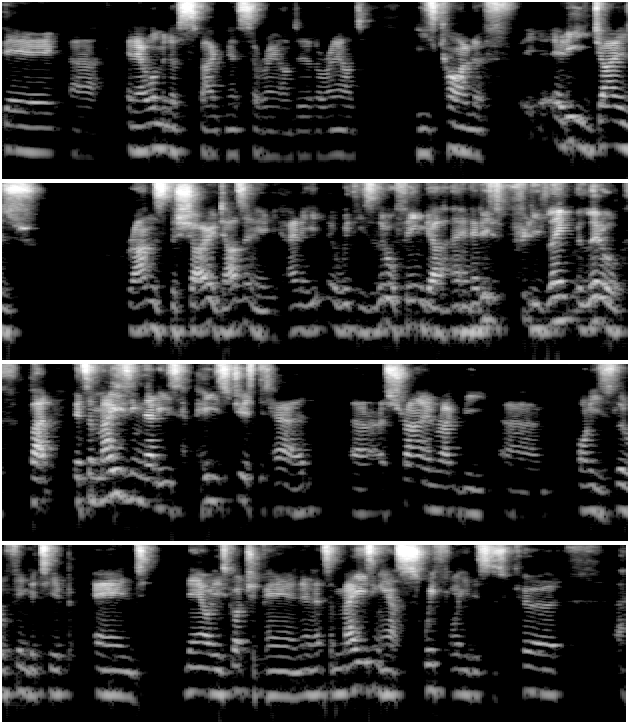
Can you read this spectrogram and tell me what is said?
there, uh, an element of smugness around it, around he's kind of Eddie Jones runs the show, doesn't he? And he with his little finger, and it is pretty linked with little. But it's amazing that he's he's just had uh, Australian rugby um, on his little fingertip, and now he's got Japan, and it's amazing how swiftly this has occurred. Uh,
